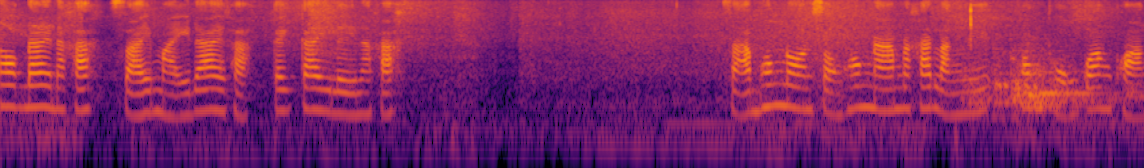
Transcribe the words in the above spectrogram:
นอกได้นะคะ สายไหมได้ค่ะ ใกล้ ๆ เลยนะคะสามห้องนอนสองห้องน้ำนะคะ หลังนี้ห้องโถงกว้างขวาง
